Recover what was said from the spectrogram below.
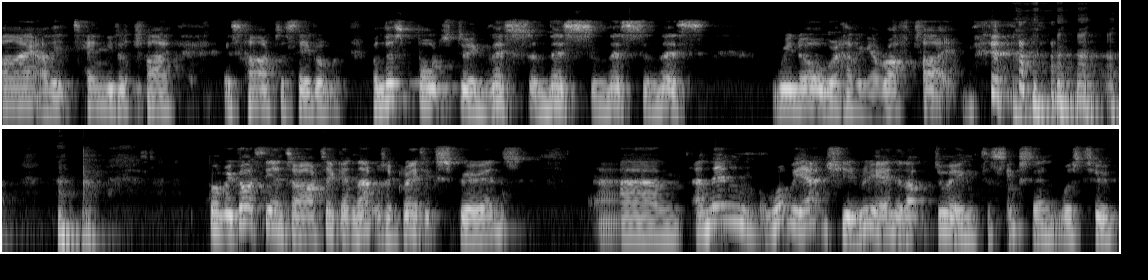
high? Are they ten meters high? It's hard to say. But when this boat's doing this and this and this and this, we know we're having a rough time. but we got to the Antarctic, and that was a great experience. Um, and then what we actually really ended up doing to some extent was to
